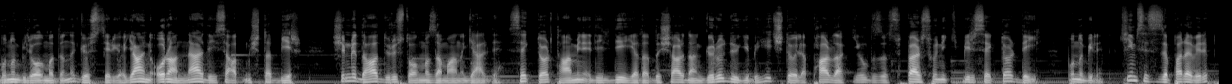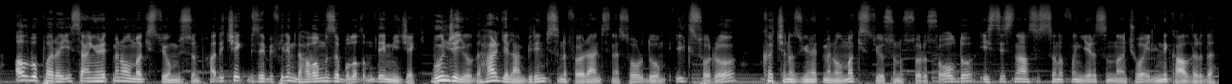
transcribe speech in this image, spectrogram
bunun bile olmadığını gösteriyor. Yani oran neredeyse 60'ta 1. Şimdi daha dürüst olma zamanı geldi. Sektör tahmin edildiği ya da dışarıdan görüldüğü gibi hiç de öyle parlak, yıldızı, süpersonik bir sektör değil. Bunu bilin. Kimse size para verip al bu parayı sen yönetmen olmak istiyormuşsun. Hadi çek bize bir film de havamızı bulalım demeyecek. Bunca yılda her gelen birinci sınıf öğrencisine sorduğum ilk soru kaçınız yönetmen olmak istiyorsunuz sorusu oldu. İstisnasız sınıfın yarısından çoğu elini kaldırdı.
